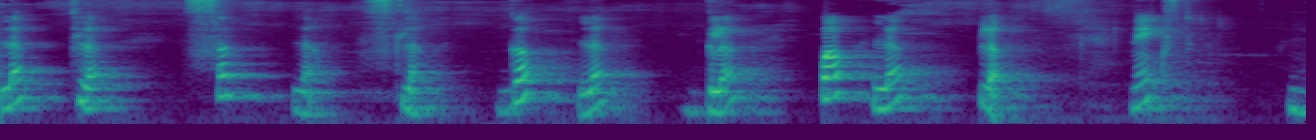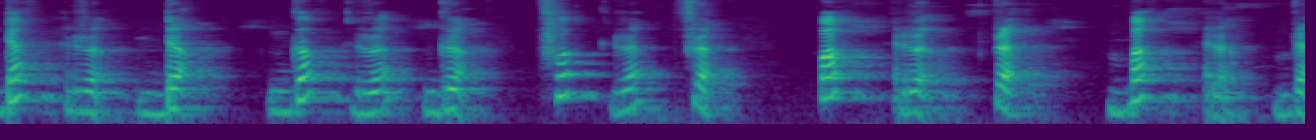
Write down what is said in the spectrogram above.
ल फ्ल. स ल स्ल ग ल ग्ल. प ल प्ल. नेक्स्ट ड र ड. ग र ग्र. फ र फ्र. प र प्र. ब र ब्र.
